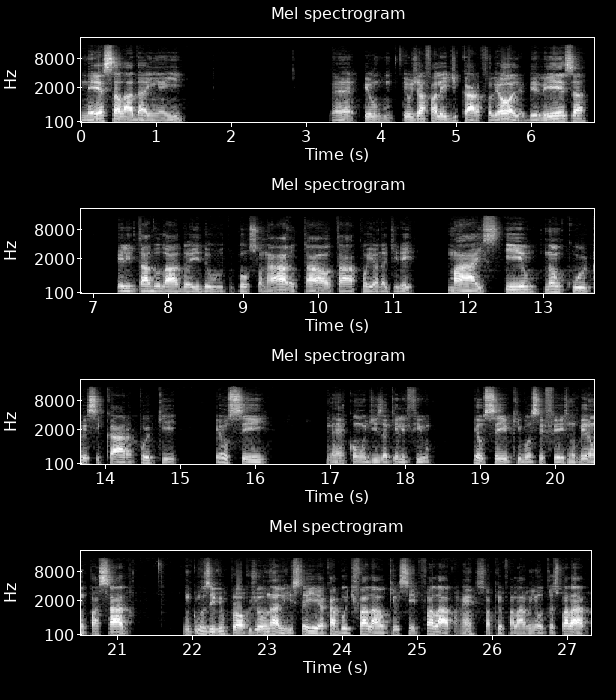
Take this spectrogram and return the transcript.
nessa ladainha aí, né? Eu, eu já falei de cara, falei, olha, beleza, ele tá do lado aí do, do Bolsonaro, tal, tá apoiando a direita, mas eu não curto esse cara porque eu sei, né, como diz aquele filme, eu sei o que você fez no verão passado. Inclusive o próprio jornalista aí acabou de falar o que eu sempre falava, né? Só que eu falava em outras palavras.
